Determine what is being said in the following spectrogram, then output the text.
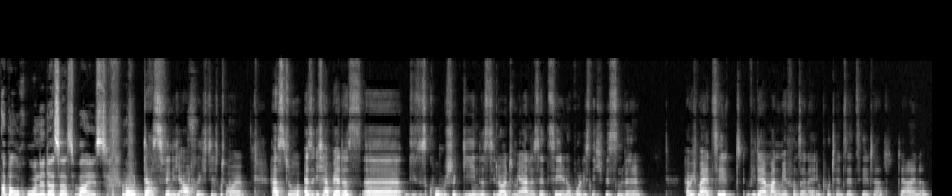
Aber auch ohne, dass er es weiß. Oh, das finde ich auch richtig toll. Hast du, also ich habe ja das, äh, dieses komische Gen, dass die Leute mir alles erzählen, obwohl ich es nicht wissen will. Habe ich mal erzählt, wie der Mann mir von seiner Impotenz erzählt hat, der eine?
